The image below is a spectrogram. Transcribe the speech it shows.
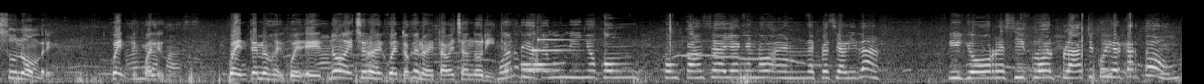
es su nombre? Cuente, Ángela ¿cuál es? Paz. Cuénteme, eh, no, échenos el cuento que nos estaba echando ahorita. Bueno, que yo tengo un niño con, con cáncer allá en, en la especialidad y yo reciclo el plástico y el cartón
